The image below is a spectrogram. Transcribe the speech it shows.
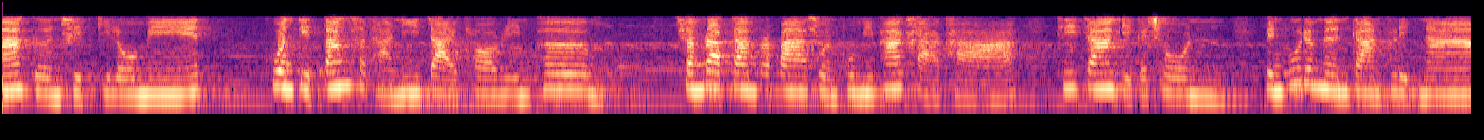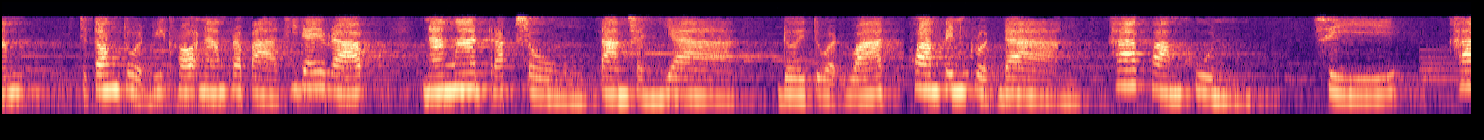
มากเกิน 10 กิโลเมตร ควรติดตั้งสถานีจ่ายคลอรีนเพิ่มสำหรับการประปาส่วนภูมิภาคสาขาที่จ้างเอกชน เป็นผู้ดำเนินการผลิตน้ำจะต้องตรวจวิเคราะห์น้ำประปาที่ได้รับ น้ำมาตรรับส่ง ตามสัญญา โดยตรวจวัด ความเป็นกรดด่าง ค่าความขุ่น สี ค่า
